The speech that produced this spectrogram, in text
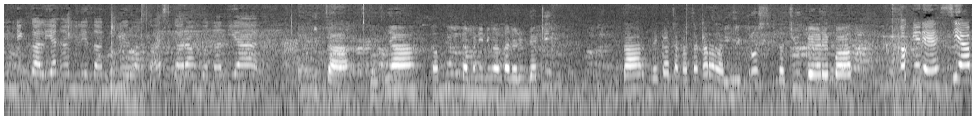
mending kalian ambilin tandu di ruang PS sekarang buat latihan. Ica, sebaiknya kamu temenin Melta dari Undaki. Ntar mereka cakar-cakaran lagi, terus kita juga ya repot. Oke deh, siap.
